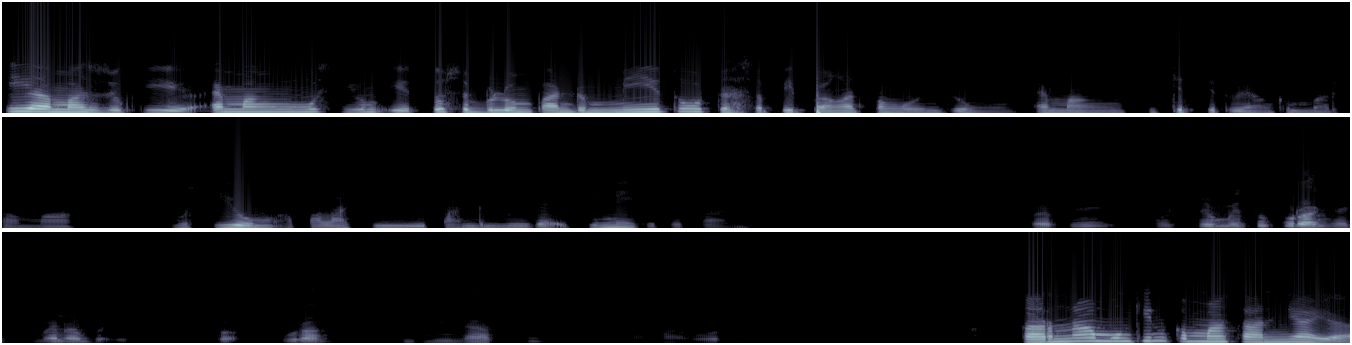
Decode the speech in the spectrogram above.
Iya Mas Zuki, emang museum itu sebelum pandemi itu udah sepi banget pengunjung. Emang dikit gitu yang gemar sama museum, apalagi pandemi kayak gini gitu kan. Berarti museum itu kurangnya gimana Mbak? Kok kurang diminati sama orang? Karena mungkin kemasannya ya,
